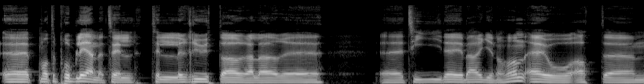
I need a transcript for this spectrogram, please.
på en måte problemet til, til Ruter eller eh, eh, Tide i Bergen og sånn, er jo at eh,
